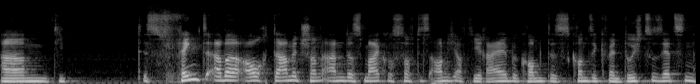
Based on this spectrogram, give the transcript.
Ähm, die, es fängt aber auch damit schon an, dass Microsoft es auch nicht auf die Reihe bekommt, das konsequent durchzusetzen,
